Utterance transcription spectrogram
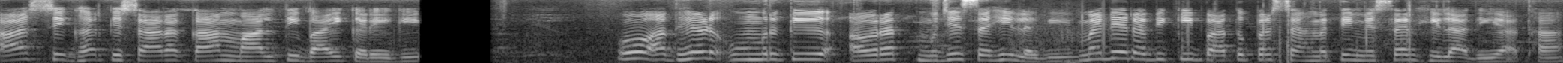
आज से घर के सारा काम मालती बाई करेगी। वो अधेड़ उम्र की औरत मुझे सही लगी। मैंने रवि की बातों पर सहमति में सर हिला दिया था।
